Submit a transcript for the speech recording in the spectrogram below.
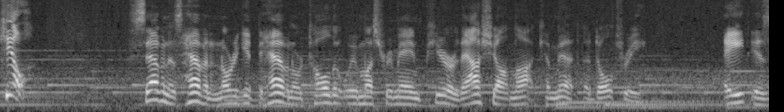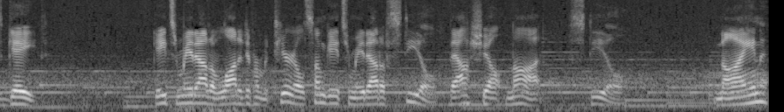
kill. Seven is heaven. In order to get to heaven, we're told that we must remain pure. Thou shalt not commit adultery. Eight is gate. Gates are made out of a lot of different materials. Some gates are made out of steel. Thou shalt not steal. Nine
